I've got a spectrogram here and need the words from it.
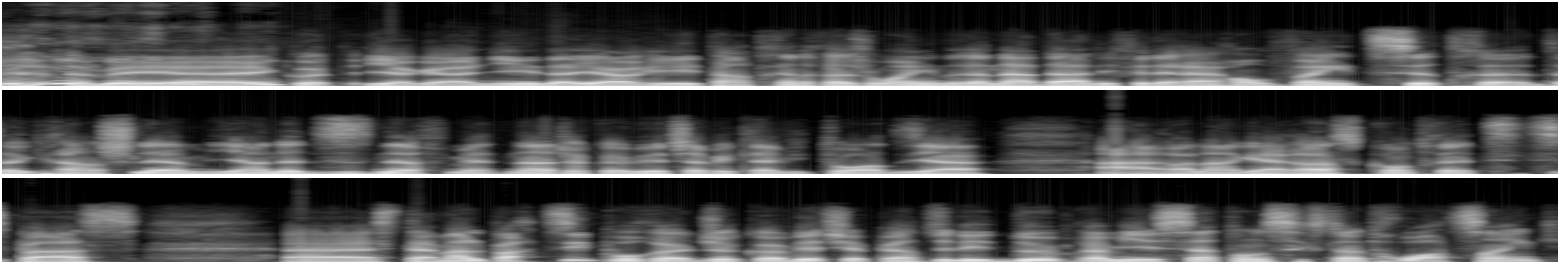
mais euh, écoute, il a gagné. D'ailleurs, il est en train de rejoindre Nadal et Federer ont 20 titres euh, de Grand Chelem. Il y en a 19 maintenant, Djokovic, avec la victoire d'hier à Roland Garros contre Tsitsipas. Euh, C'était mal parti pour euh, Djokovic. Il a perdu les deux premiers sets. On sait que c'est un 3 de 5.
